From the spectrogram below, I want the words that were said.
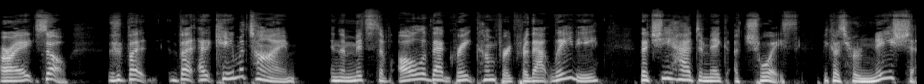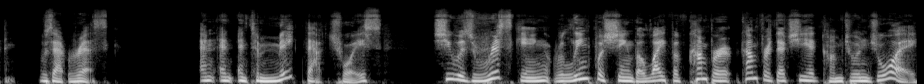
All right. So, but, but it came a time in the midst of all of that great comfort for that lady that she had to make a choice because her nation was at risk. And, and, and to make that choice, she was risking relinquishing the life of comfort, comfort that she had come to enjoy.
